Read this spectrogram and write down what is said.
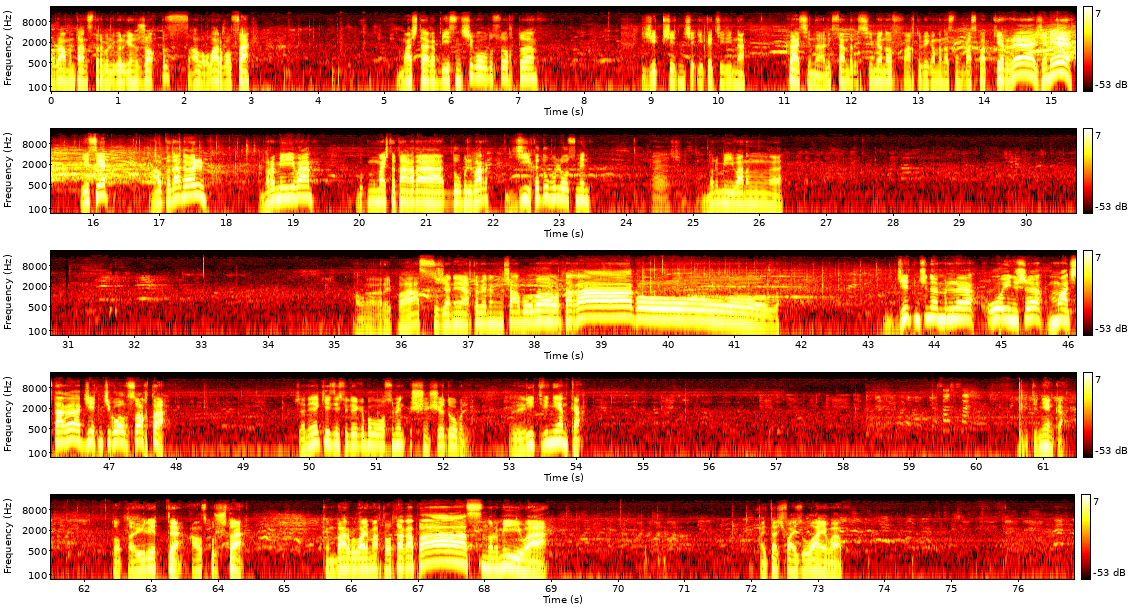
құрамын таныстырып үлгерген жоқпыз. Ал олар болса матчтағы бесінші голды соқты. 77-ші Екатерина Касина, Александр Семенов Ақтөбе командасының бас бапкері. Және есеп 6-дан 0 Нұрмиева бүгінгі матчта тағы да дубль бар. Екі дубль осымен. Нұрмиеваның пас және ақтөбенің шабуылы ортаға гол! Жетінші нөмірлі ойыншы матчтағы жетінші голды соқты. Және кездесудегі бұл осымен үшінші дубль. Литвиненко. Литвиненко. Топты әуелетті алыс бұрышта кім бар бұл аймақта ортаға пас нұрмиева айтач файзулаева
